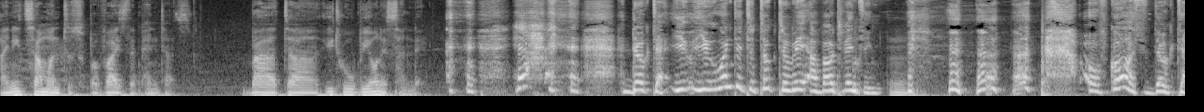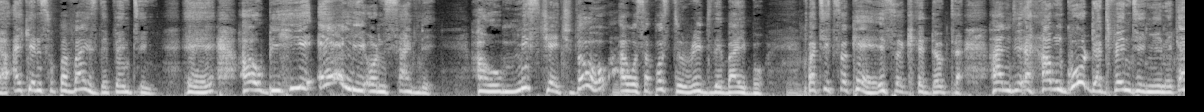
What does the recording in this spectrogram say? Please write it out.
I need someone to supervise the painters. But uh, it will be on a Sunday. Doctor, you, you wanted to talk to me about painting? of course, doctor. I can supervise the painting. Eh, I'll be here early on Sunday. I'll miss church, though I was supposed to read the Bible. But it's okay, it's okay, doctor. And uh, I'm good at painting, you know.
